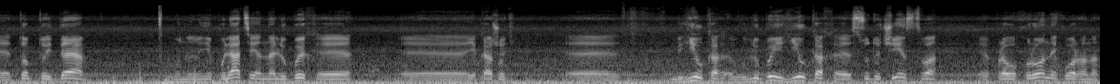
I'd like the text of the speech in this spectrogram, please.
Е, тобто йде маніпуляція на любих, е, е, як кажуть, е, гілках, в будь-яких гілках е, судочинства, е, правоохоронних органах.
